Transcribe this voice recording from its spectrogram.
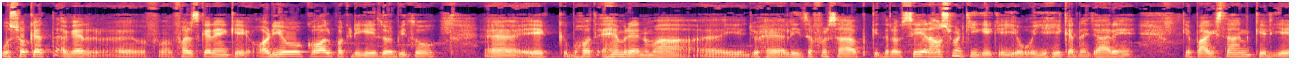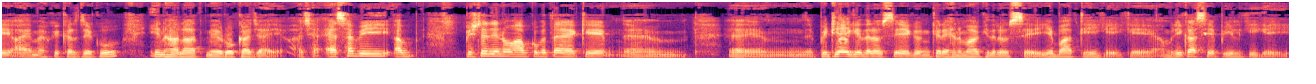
उस वक़्त अगर फ़र्ज़ करें कि ऑडियो कॉल पकड़ी गई तो अभी तो एक बहुत अहम रहनुमा जो है अली जफ़र साहब की तरफ़ से अनाउंसमेंट की गई कि ये वो यही करने जा रहे हैं कि पाकिस्तान के लिए आईएमएफ के कर्जे को इन हालात में रोका जाए। अच्छा ऐसा भी अब पिछले दिनों आपको पता है कि पीटीआई की तरफ़ से एक उनके रहनुमा की तरफ़ से ये बात कही गई कि अमरीका से अपील की गई।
